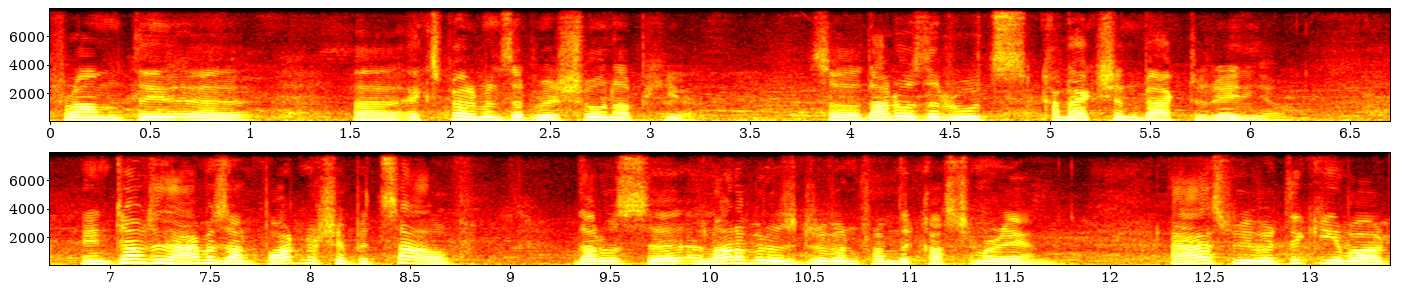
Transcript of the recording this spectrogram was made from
from the uh, uh, experiments that were shown up here. So that was the roots connection back to radio. In terms of the Amazon partnership itself, that was uh, a lot of it was driven from the customer end. As we were thinking about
